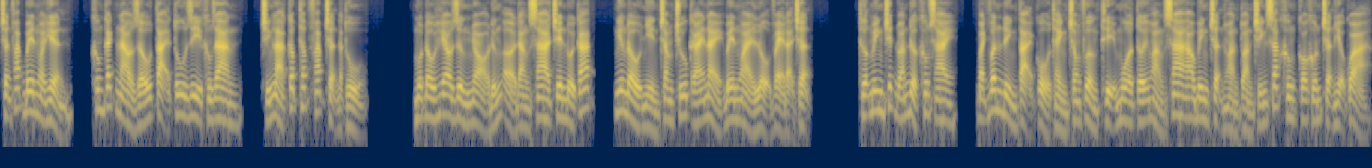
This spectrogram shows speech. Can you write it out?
Trận pháp bên ngoài hiển, không cách nào giấu tại tu di không gian, chính là cấp thấp pháp trận đặc thù. Một đầu heo rừng nhỏ đứng ở đằng xa trên đồi cát, nghiêng đầu nhìn chăm chú cái này bên ngoài lộ vẻ đại trận. Thượng Minh chết đoán được không sai, Bạch Vân Đình tại cổ thành trong phường thị mua tới Hoàng Sa ao binh trận hoàn toàn chính xác không có khốn trận hiệu quả,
